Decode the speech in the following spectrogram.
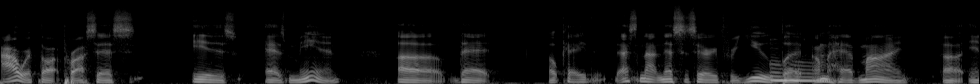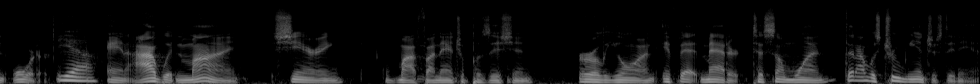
our thought process is as men. Uh, that okay, that's not necessary for you, but I'm gonna have mine uh, in order Yeah. and I wouldn't mind sharing my financial position early on if that mattered to someone that I was truly interested in.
